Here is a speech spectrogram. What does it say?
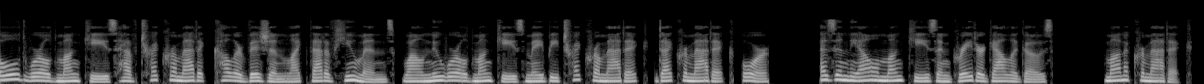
Old World monkeys have trichromatic color vision like that of humans, while New World monkeys may be trichromatic, dichromatic, or—as in the owl monkeys and greater galagos—monochromatic.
